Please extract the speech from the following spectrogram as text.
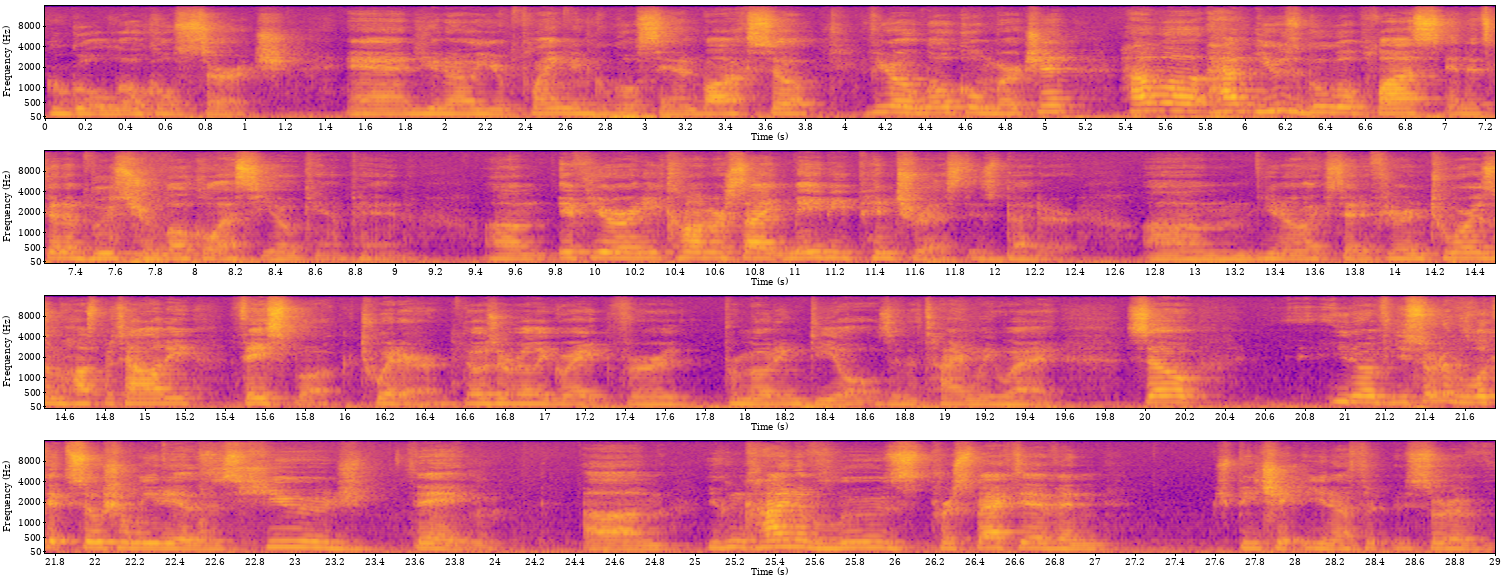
Google Local Search, and you know, you're playing in Google Sandbox. So if you're a local merchant, have a have use Google Plus, and it's going to boost your local SEO campaign. Um, if you're an e-commerce site, maybe Pinterest is better. Um, you know, like I said, if you're in tourism, hospitality, Facebook, Twitter, those are really great for promoting deals in a timely way. So, you know, if you sort of look at social media as this huge thing, um, you can kind of lose perspective and be, you know, th- sort of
